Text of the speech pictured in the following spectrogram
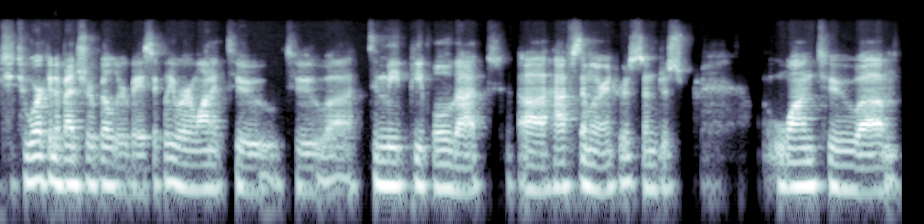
to, to work in a venture builder, basically, where I wanted to to uh, to meet people that uh, have similar interests and just want to um,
